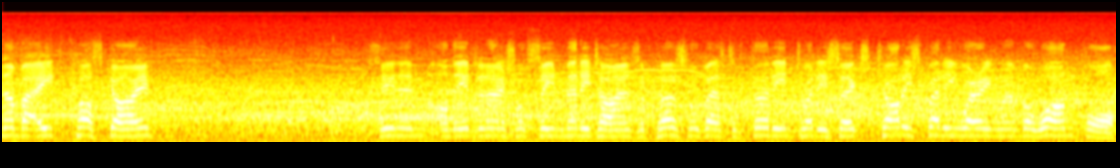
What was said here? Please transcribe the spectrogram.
number eight, Kosgei. Seen him on the international scene many times, a personal best of 13.26. Charlie Spedding wearing number one for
